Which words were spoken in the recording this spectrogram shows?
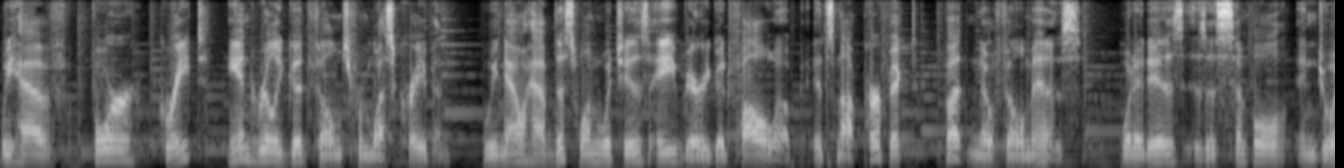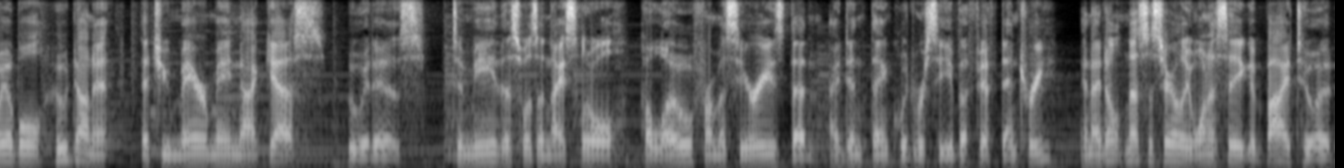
We have four great and really good films from Wes Craven. we now have this one, which is a very good follow up. It's not perfect, but no film is. What it is is a simple, enjoyable whodunit that you may or may not guess who it is. To me, this was a nice little hello from a series that I didn't think would receive a fifth entry, and I don't necessarily want to say goodbye to it,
